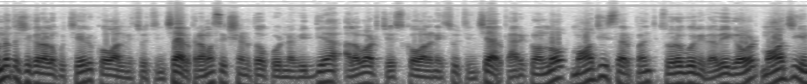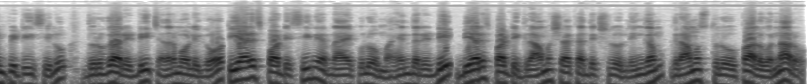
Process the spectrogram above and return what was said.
ఉన్నత శిఖరాలకు చేరుకోవాలని సూచించారు. క్రమశిక్షణతో కూడిన విద్య అలవాటు చేసుకోవాలని సూచించారు. కార్యక్రమంలో మాజీ సర్పంచ్ సురగోని రవిగౌడ్ మాజీ ఎంపీటీసీలు Durga Reddy Chandramouli Goud TRS party senior నాయకులు మహేందర్ రెడ్డి బీఆర్ఎస్ పార్టీ గ్రామ శాఖ అధ్యక్షులు లింగం గ్రామస్తులు పాల్గొన్నారు.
